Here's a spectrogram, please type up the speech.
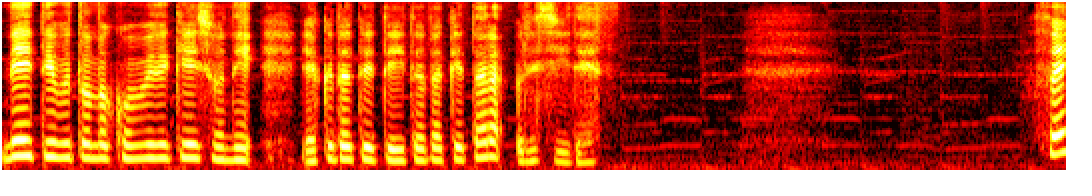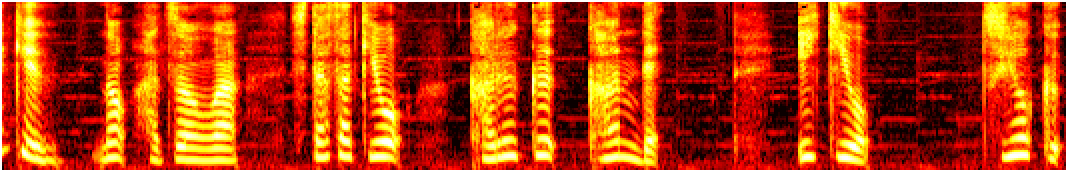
ネイティブとのコミュニケーションに役立てていただけたら嬉しいです。Thank you の発音は、舌先を軽く噛んで、息を強く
